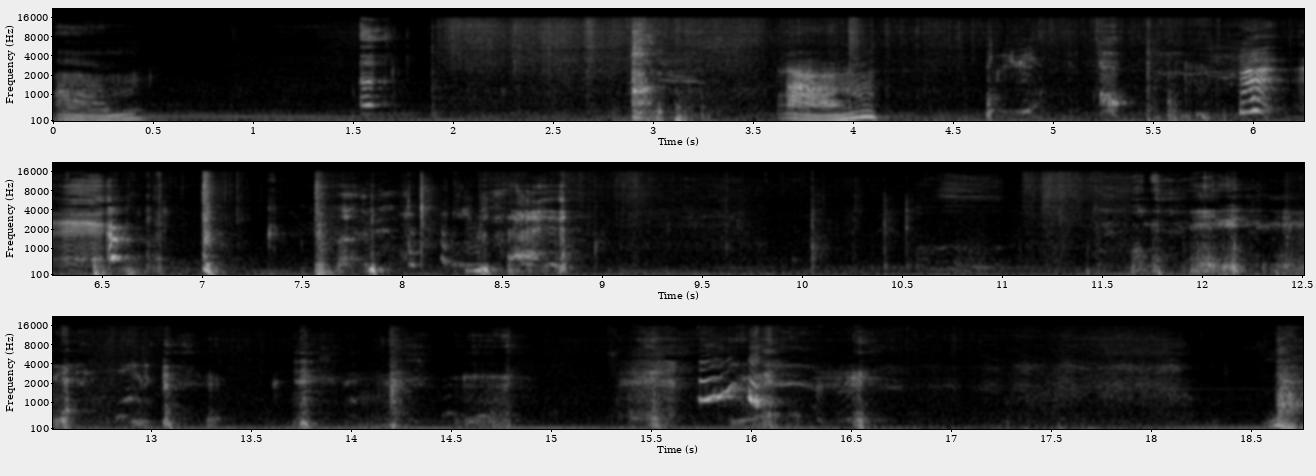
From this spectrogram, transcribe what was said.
Um. Um. now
